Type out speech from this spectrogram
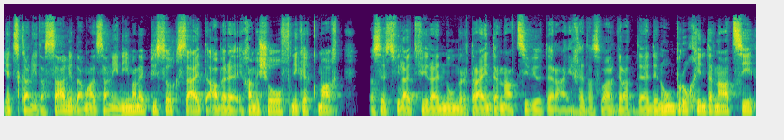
Jetzt kann ich das sagen, damals habe ich niemand etwas so gesagt, aber ich habe mir schon Hoffnungen gemacht, dass es vielleicht für ein Nummer drei in der Nazi würde erreichen. Das war gerade äh, der Umbruch in der Nazi.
